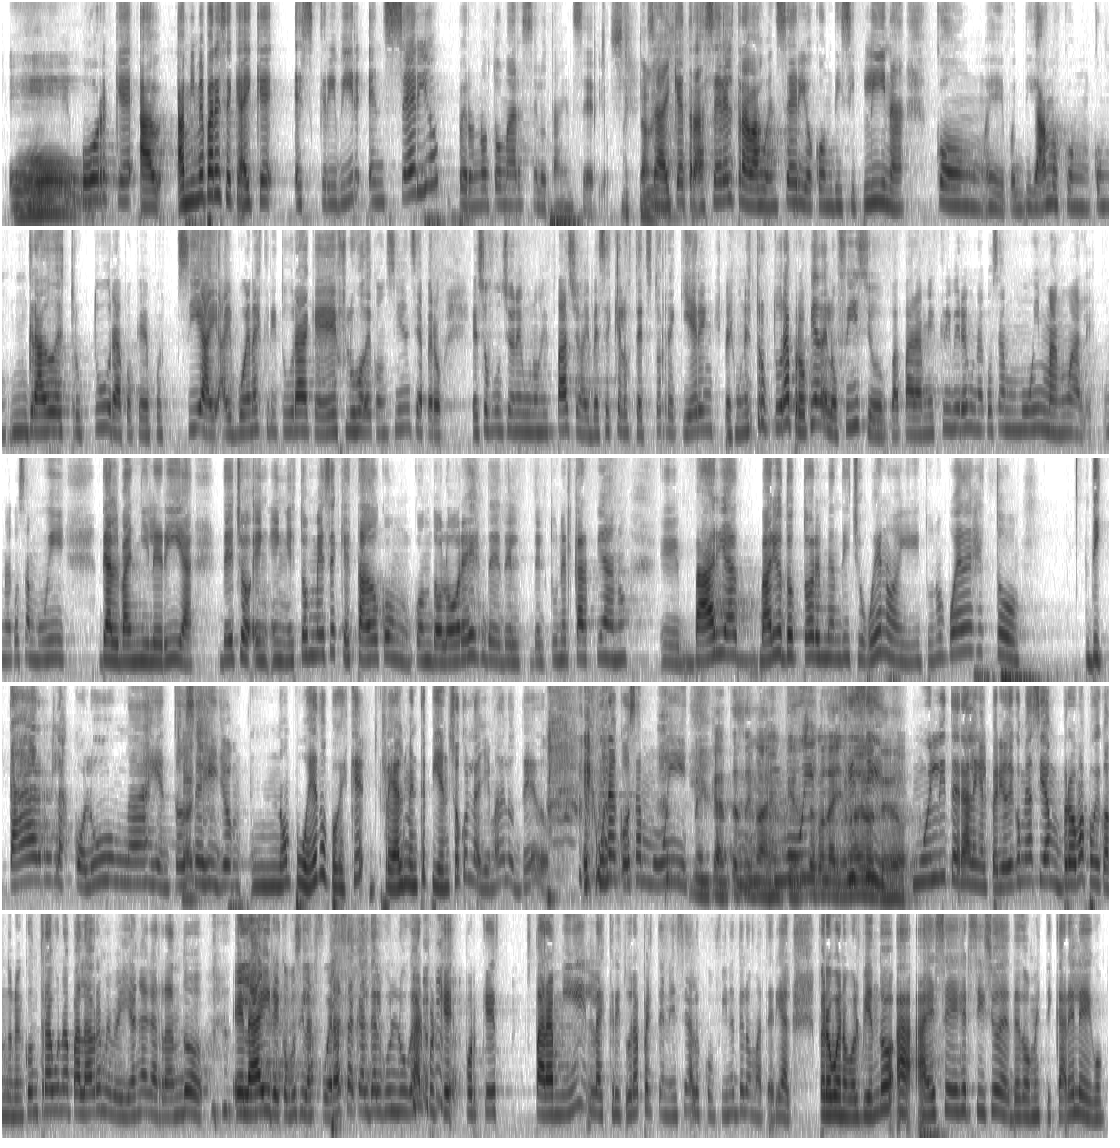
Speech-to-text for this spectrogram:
Eh, oh. Porque a, a mí me parece que hay que escribir en serio pero no tomárselo tan en serio. O sea, hay que hacer el trabajo en serio, con disciplina, con, eh, pues, digamos, con, un grado de estructura, porque pues sí, hay, buena escritura que es flujo de conciencia, pero eso funciona en unos espacios. Hay veces que los textos requieren pues, una estructura propia del oficio. Para mí escribir es una cosa muy manual, una cosa muy de albañilería. De hecho, en, estos meses que he estado con, dolores del, túnel carpiano, eh, varios doctores me han dicho, bueno, y tú no puedes esto dictar las columnas y entonces y yo no puedo porque es que realmente pienso con la yema de los dedos. Es una cosa muy me encanta esa imagen pienso con la yema de los dedos. muy literal. En el periódico me hacían bromas porque cuando no encontraba una palabra me veían agarrando el aire como si la fuera a sacar de algún lugar porque porque para mí la escritura pertenece a los confines de lo material. Pero bueno, volviendo a, ese ejercicio de, domesticar el ego,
